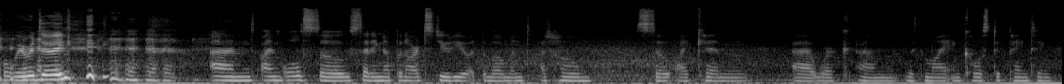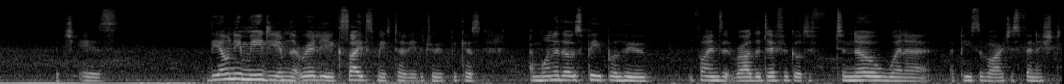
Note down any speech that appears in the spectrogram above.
what we were doing. and I'm also setting up an art studio at the moment at home so I can uh, work um, with my encaustic painting, which is the only medium that really excites me, to tell you the truth, because I'm one of those people who finds it rather difficult to, to know when a, a piece of art is finished.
